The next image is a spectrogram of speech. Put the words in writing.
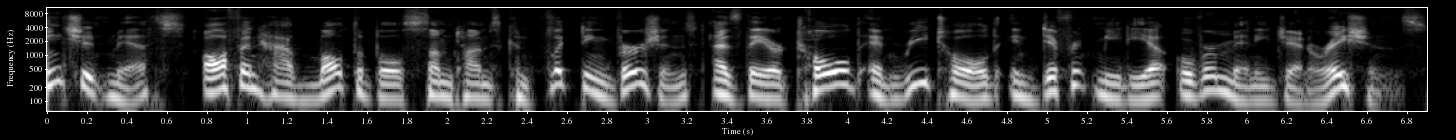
Ancient myths often have multiple, sometimes conflicting versions as they are told and retold in different media over many generations.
